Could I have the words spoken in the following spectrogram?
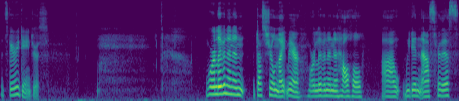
It's very dangerous. We're living in an industrial nightmare. We're living in a hellhole. Uh, we didn't ask for this.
